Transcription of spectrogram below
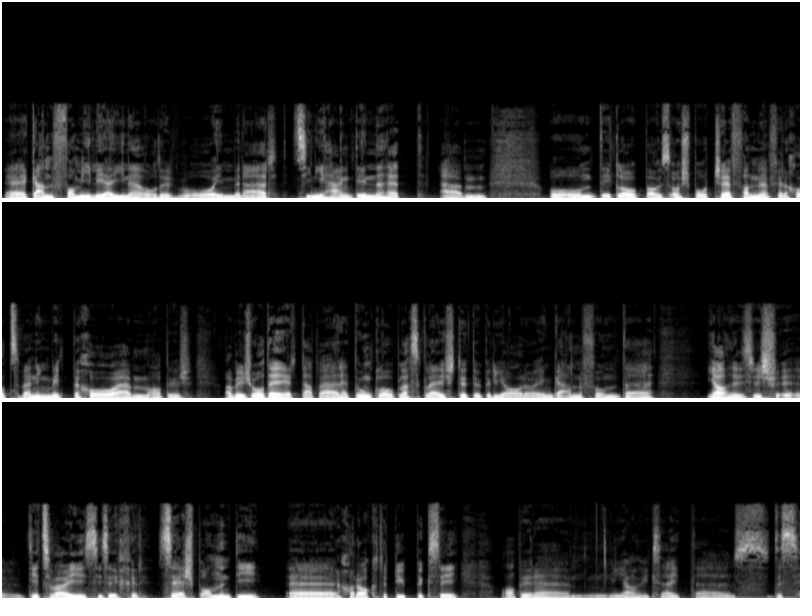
äh, Genf-Familie rein oder wo immer er seine Hänge drin hat. Ähm, und ich glaube, als, als Sportchef habe ich vielleicht auch zu wenig mitbekommen, ähm, aber, aber auch der. Er hat Unglaubliches geleistet über Jahre in Genf und äh, ja, es ist, äh, die zwei sind sicher sehr spannende äh, Charaktertypen gewesen. Aber äh, ja, wie gesagt, äh, das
